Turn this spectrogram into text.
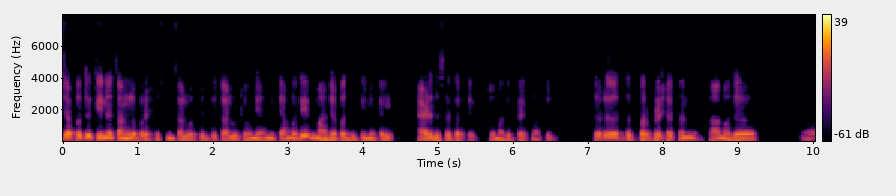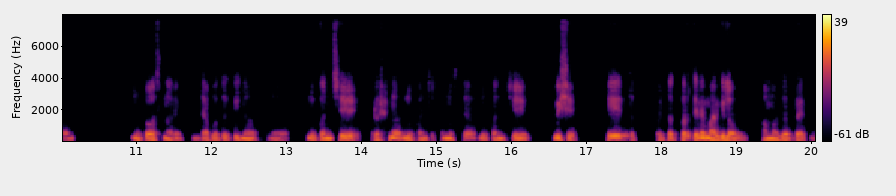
ज्या पद्धतीनं चांगलं प्रशासन चालू असेल ते चालू ठेवणे आणि त्यामध्ये माझ्या पद्धतीनं काही ॲड जसं करता येईल, तो माझा प्रयत्न असेल. तर तत्पर प्रशासन हा माझा मोठं असणार आहे. त्या पद्धतीनं लोकांचे प्रश्न, लोकांच्या समस्या, लोकांचे विषय. हे तत्परतेने मार्गी लावून हा माझा प्रयत्न.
